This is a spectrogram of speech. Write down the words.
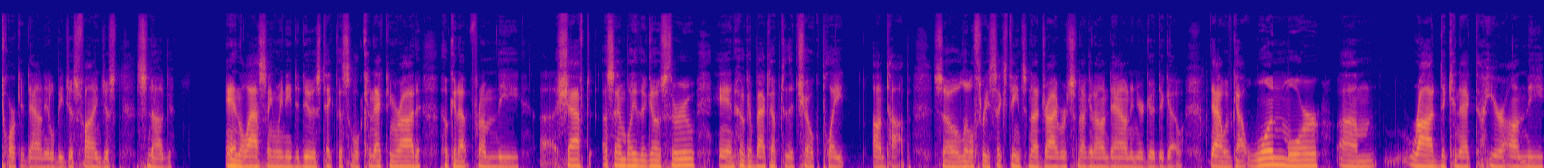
torque it down. It'll be just fine, just snug. And the last thing we need to do is take this little connecting rod, hook it up from the uh, shaft assembly that goes through, and hook it back up to the choke plate on top. So little 3 16ths nut driver, snug it on down, and you're good to go. Now we've got one more um, rod to connect here on the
